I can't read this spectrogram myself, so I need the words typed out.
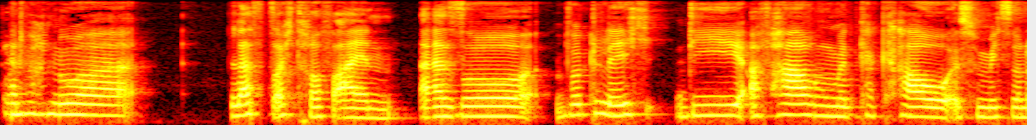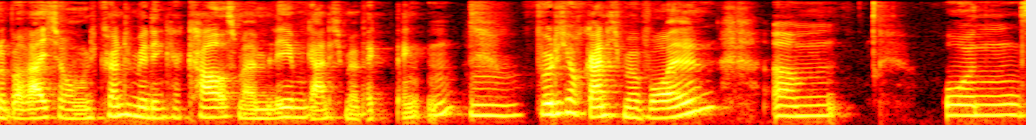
Einfach nur lasst euch drauf ein. Also wirklich, die Erfahrung mit Kakao ist für mich so eine Bereicherung. Und ich könnte mir den Kakao aus meinem Leben gar nicht mehr wegdenken. Mhm. Würde ich auch gar nicht mehr wollen. Ähm, und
